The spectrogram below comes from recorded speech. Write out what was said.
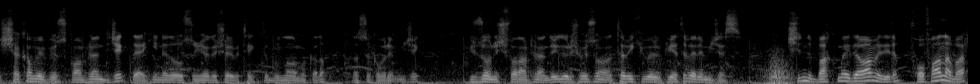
şaka mı yapıyorsun falan filan diyecek de yine de olsun ya şöyle bir teklif bulunalım bakalım. Nasıl kabul etmeyecek. 113 falan filan diyor. Görüşme sonunda tabii ki böyle bir fiyatı veremeyeceğiz. Şimdi bakmaya devam edelim. Fofana var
